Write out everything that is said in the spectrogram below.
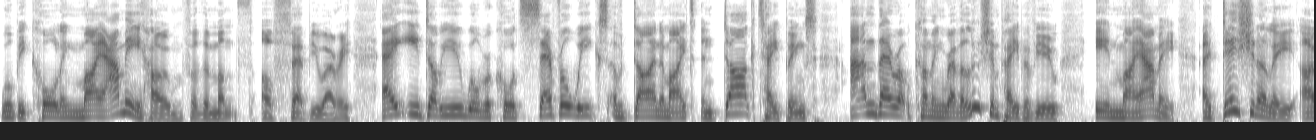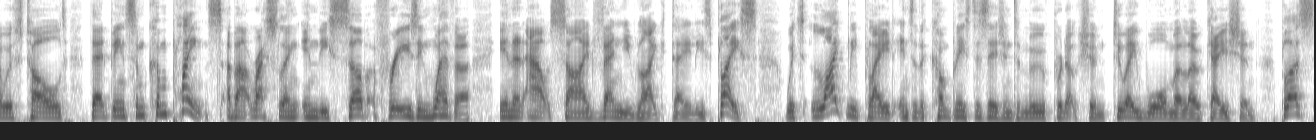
will be calling Miami home for the month of February. AEW will record several weeks of Dynamite and Dark tapings and their upcoming Revolution pay per view in Miami. Additionally, I was told there'd been some complaints about wrestling in the sub freezing weather in an outside venue like Daily's Place, which likely played into the company's decision to move production to a warmer location. Plus,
